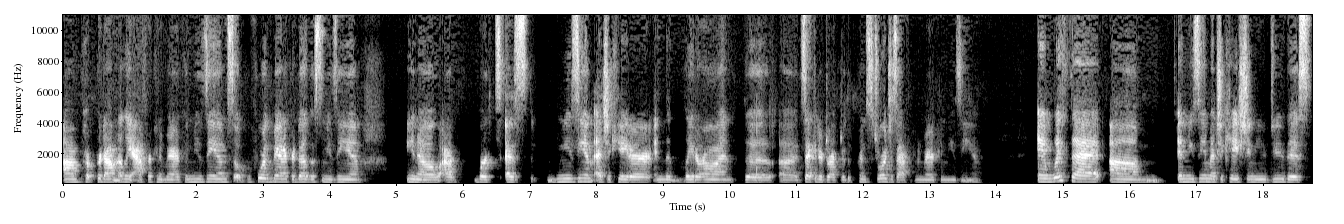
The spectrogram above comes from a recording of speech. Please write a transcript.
um, pr- predominantly African American museum. So before the Banneker Douglass Museum, you know, I worked as museum educator and then later on the uh, executive director of the Prince George's African American Museum. And with that, um, in museum education, you do this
